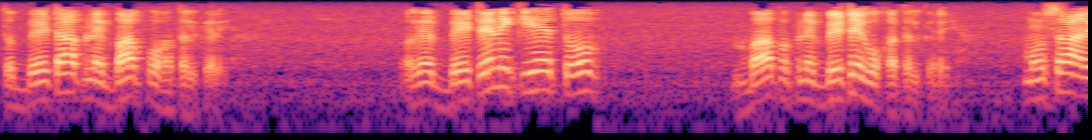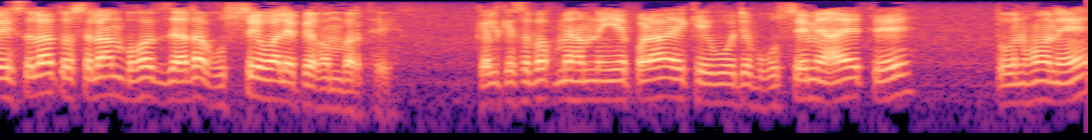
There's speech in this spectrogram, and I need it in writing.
تو بیٹا اپنے باپ کو قتل کرے۔ اگر بیٹے نے کی ہے تو باپ اپنے بیٹے کو قتل کرے۔ موسا علیہ السلاۃ والسلام بہت زیادہ غصے والے پیغمبر تھے۔ کل کے سبق میں ہم نے یہ پڑھا ہے کہ وہ جب غصے میں آئے تھے تو انہوں نے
